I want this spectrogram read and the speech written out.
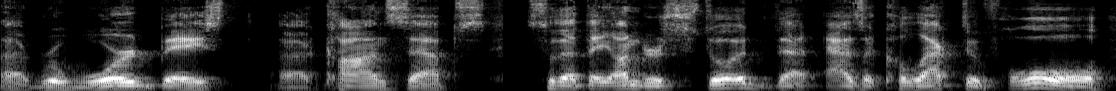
uh, reward based uh, concepts so that they understood that as a collective whole,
